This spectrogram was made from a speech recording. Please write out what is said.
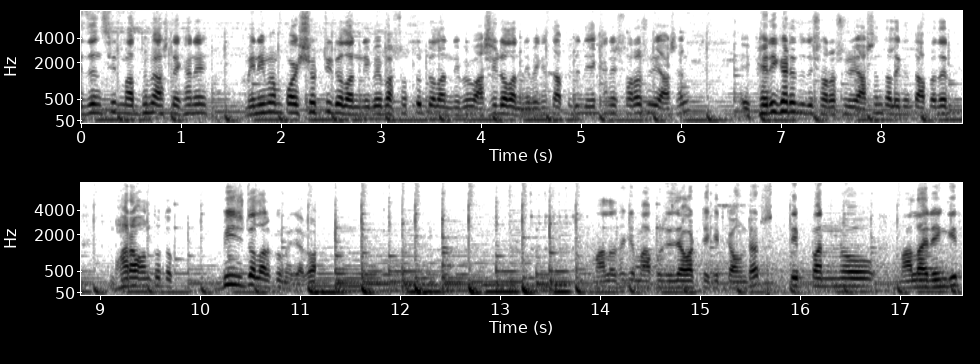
এজেন্সির মাধ্যমে আসলে এখানে মিনিমাম পঁয়ষট্টি ডলার নেবে বা সত্তর ডলার নেবে বা আশি ডলার নেবে কিন্তু আপনি যদি এখানে সরাসরি আসেন এই ফেরিঘাটে যদি সরাসরি আসেন তাহলে কিন্তু আপনাদের ভাড়া অন্তত বিশ ডলার কমে যাবে। মালা থেকে মাপুজে যাওয়ার টিকিট কাউন্টার। তিপ্পান্ন মালয় রিঙ্গিত।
